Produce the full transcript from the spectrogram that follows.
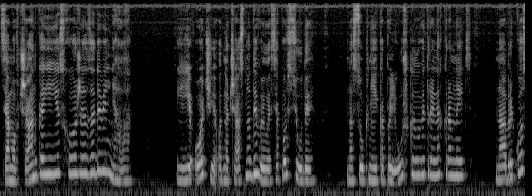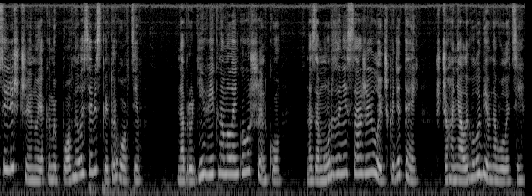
Ця мовчанка її, схоже, задовільняла. Її очі одночасно дивилися повсюди на сукні й капелюшки у вітринах крамниць, на абрикоси й ліщину, якими повнилися візки торговців, на брудні вікна маленького шинку, на замурзані сажею личка дітей, що ганяли голубів на вулиці.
